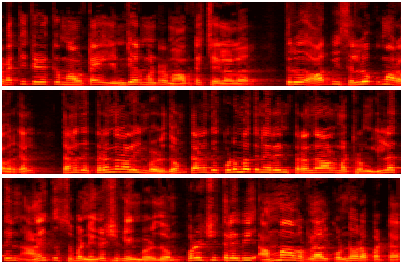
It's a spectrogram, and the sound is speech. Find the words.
வடக்கு கிழக்கு மாவட்ட எம்ஜிஆர் மன்ற மாவட்ட செயலாளர் திரு ஆர் வி செல்வகுமார் அவர்கள் தனது பிறந்தநாளின் பொழுதும் தனது குடும்பத்தினரின் பிறந்தநாள் மற்றும் இல்லத்தின் அனைத்து சுப நிகழ்ச்சிகளின் பொழுதும் புரட்சி தலைவி அம்மா அவர்களால் கொண்டுவரப்பட்ட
